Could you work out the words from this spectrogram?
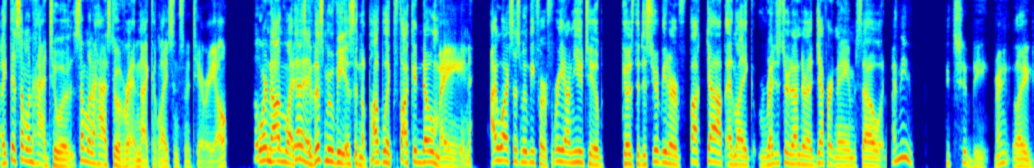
Like this, someone had to have, someone has to have written that licensed material. or non-licensed good. because this movie is in the public fucking domain. I watched this movie for free on YouTube because the distributor fucked up and like registered under a different name. So I mean, it should be right. Like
